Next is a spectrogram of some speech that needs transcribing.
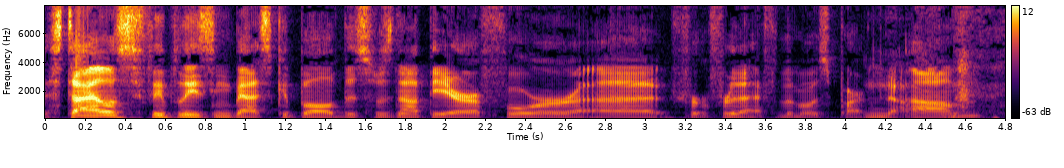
stylistically pleasing basketball, this was not the era for uh for for that for the most part. No. Um,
